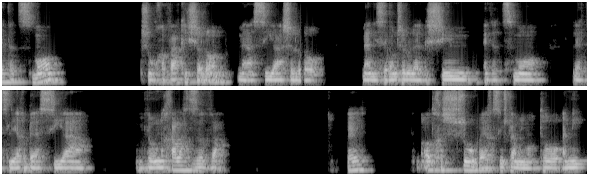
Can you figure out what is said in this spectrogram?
את עצמו כשהוא חווה כישלון מהעשייה שלו, מהניסיון שלו להגשים את עצמו, להצליח בעשייה, והוא נחל אכזבה. אוקיי? מאוד חשוב היחסים שלנו עם אותו אני.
